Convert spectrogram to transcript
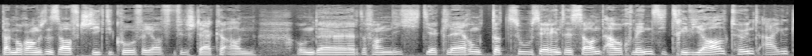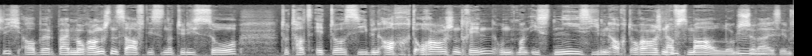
beim Orangensaft stieg die Kurve ja viel stärker an. Und äh, da fand ich die Erklärung dazu sehr interessant, auch wenn sie trivial tönt eigentlich, aber beim Orangensaft ist es natürlich so, dort hat es etwa sieben, acht Orangen drin und man isst nie sieben, acht Orangen aufs Mal, logischerweise. Mhm.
